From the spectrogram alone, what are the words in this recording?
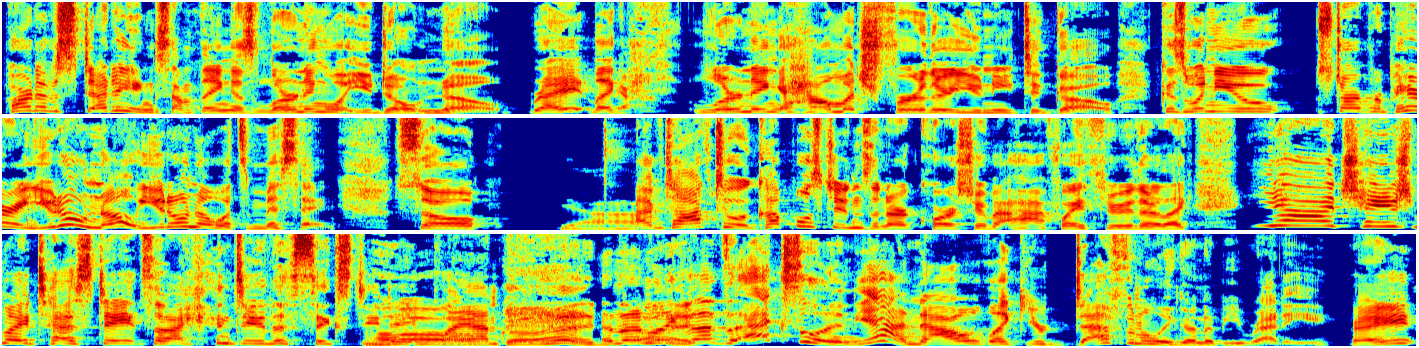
part of studying something is learning what you don't know, right? Like Yeah. learning how much further you need to go. Cause when you start preparing, you don't know, you don't know what's missing. So yeah. I've talked to a couple students in our course who about halfway through, they're like, yeah, I changed my test date so I can do the 60 day Oh, plan. good, And I'm like, that's excellent. Yeah. Now like you're definitely going to be ready, right?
